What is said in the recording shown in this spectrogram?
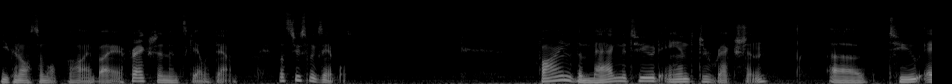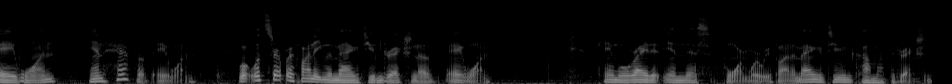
You can also multiply by a fraction and scale it down. Let's do some examples. Find the magnitude and direction of 2a1 and half of a1. Well, let's start by finding the magnitude and direction of a1. Okay, and we'll write it in this form where we find the magnitude, comma, the direction.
